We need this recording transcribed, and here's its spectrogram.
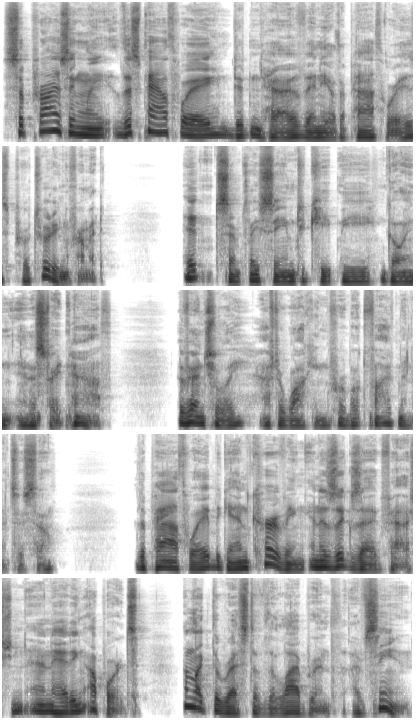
Surprisingly, this pathway didn't have any other pathways protruding from it. It simply seemed to keep me going in a straight path. Eventually, after walking for about five minutes or so, the pathway began curving in a zigzag fashion and heading upwards, unlike the rest of the labyrinth I've seen,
